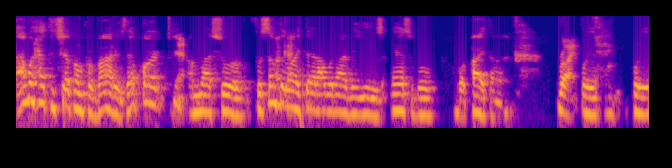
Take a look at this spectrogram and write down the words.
I would have to check on providers. That part, yeah. I'm not sure. For something okay. like that, I would either use Ansible or Python. Right. For your, for your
